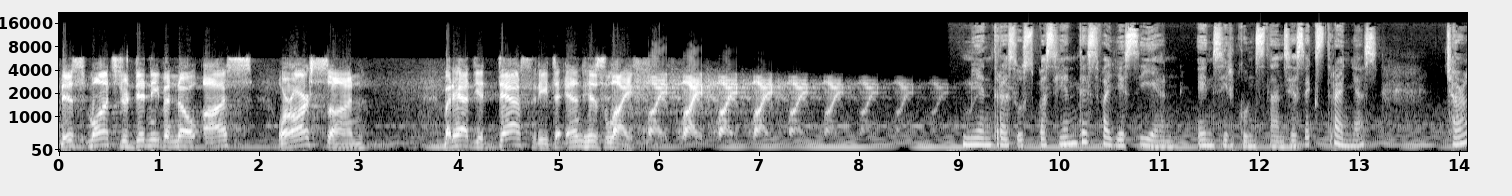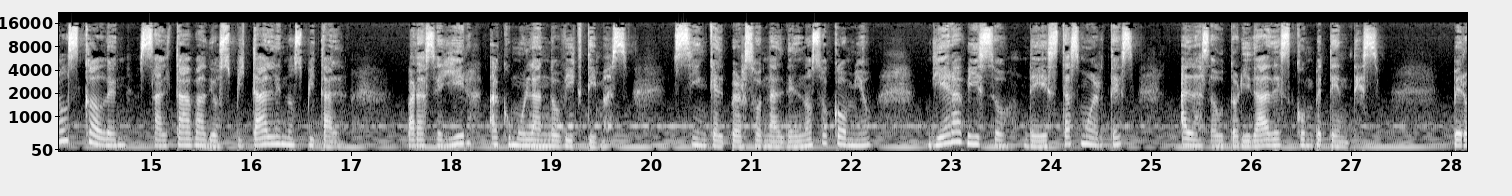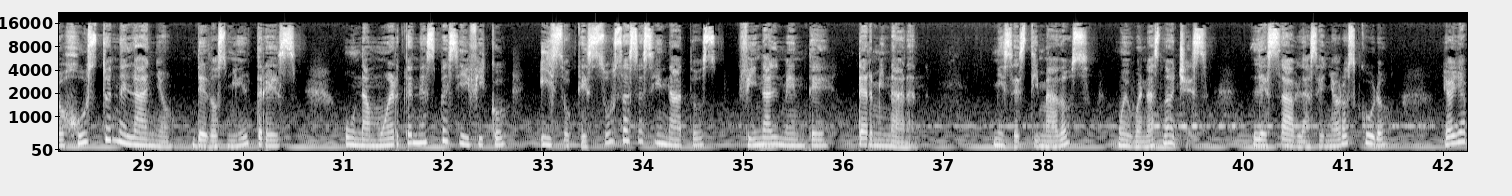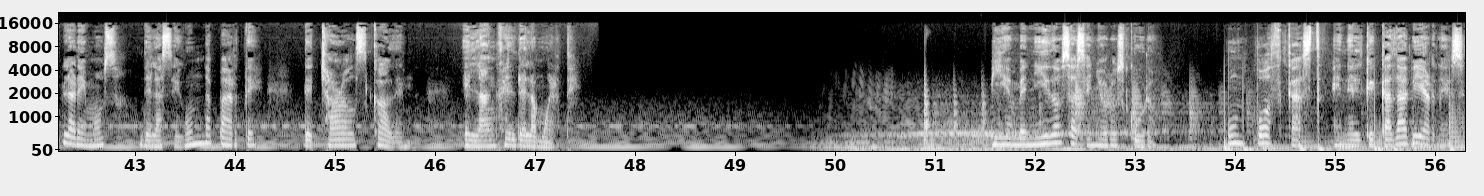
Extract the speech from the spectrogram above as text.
This monster didn't even know us or our son, but had the audacity to end his life. Mientras sus pacientes fallecían en circunstancias extrañas, Charles Cullen saltaba de hospital en hospital para seguir acumulando víctimas, sin que el personal del nosocomio diera aviso de estas muertes a las autoridades competentes. Pero justo en el año de 2003, una muerte en específico hizo que sus asesinatos finalmente terminaran. Mis estimados, muy buenas noches. Les habla Señor Oscuro y hoy hablaremos de la segunda parte de Charles Cullen, El Ángel de la Muerte. Bienvenidos a Señor Oscuro, un podcast en el que cada viernes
